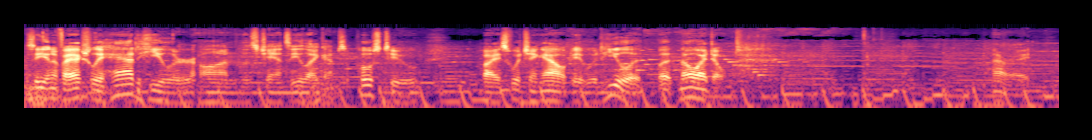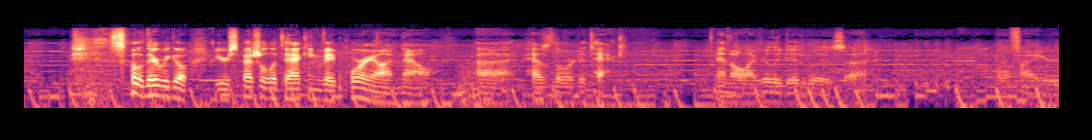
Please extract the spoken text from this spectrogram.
See, and if I actually had healer on this Chansey like I'm supposed to, by switching out it would heal it, but no I don't. Alright. so there we go. Your special attacking Vaporeon now uh, has lowered attack. And all I really did was uh, nullify your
